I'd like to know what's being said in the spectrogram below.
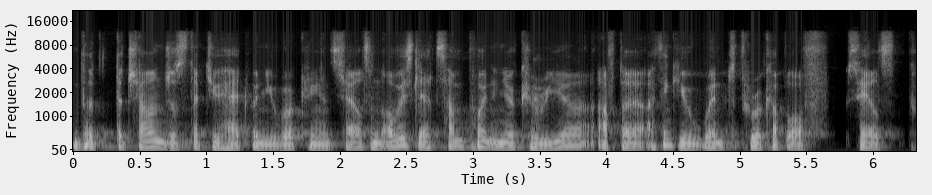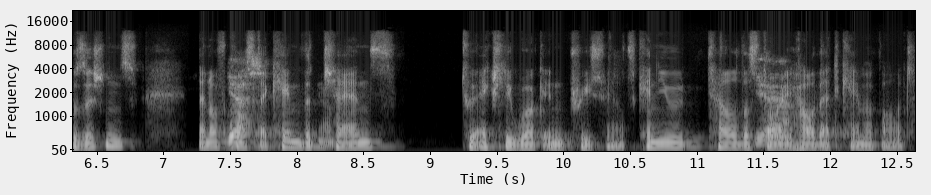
the, the challenges that you had when you were working in sales. And obviously at some point in your career, after I think you went through a couple of sales positions, then of yes. course there came the chance to actually work in pre-sales. Can you tell the story yeah. how that came about?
